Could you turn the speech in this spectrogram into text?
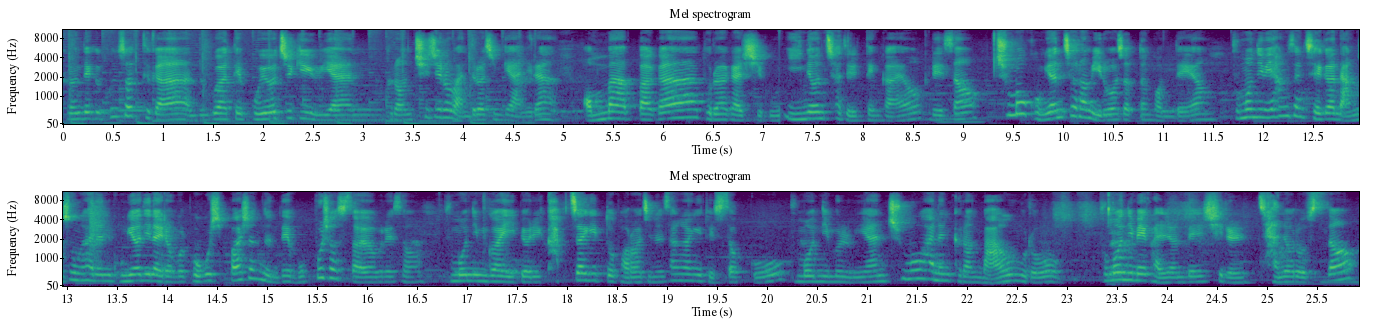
그런데 그 콘서트가 누구한테 보여주기 위한 그런 취지로 만들어진 게 아니라 엄마 아빠가 돌아가시고 2년 차 될 땐가요. 그래서 추모 공연처럼 이루어졌던 건데요. 부모님이 항상 제가 낭송하는 공연이나 이런 걸 보고 싶어 하셨는데 못 보셨어요. 그래서 부모님과의 이별이 갑자기 또 벌어지는 상황이 됐었고 부모님을 위한 추모하는 그런 마음으로 부모님에 관련된 시를 자녀로서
